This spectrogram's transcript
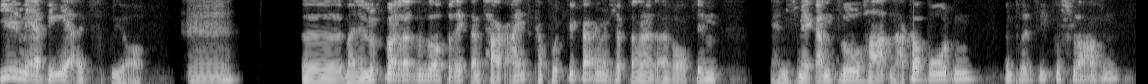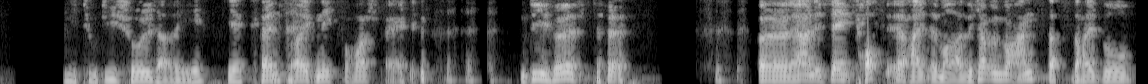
viel mehr weh als früher. Mhm. Äh, meine Luftmatratze ist auch direkt an Tag eins kaputt gegangen. Ich habe dann halt einfach auf dem ja, nicht mehr ganz so harten Ackerboden im Prinzip geschlafen. Mir tut die Schulter weh. Ihr könnt's euch nicht vorstellen. Die Hüfte. äh, ja, und ich denke, ich hoffe halt immer. Also ich habe immer Angst, dass halt so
